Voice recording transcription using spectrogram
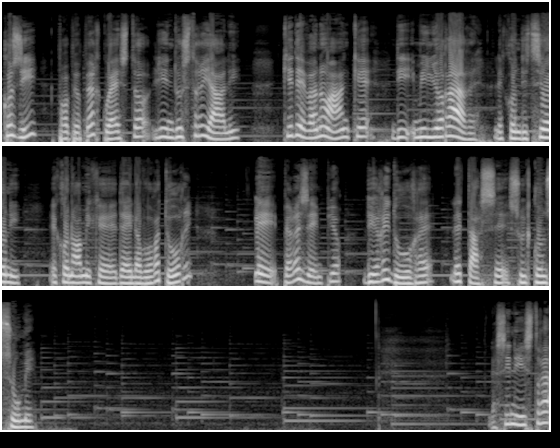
Così, proprio per questo, gli industriali chiedevano anche di migliorare le condizioni economiche dei lavoratori e, per esempio, di ridurre le tasse sui consumi. La sinistra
